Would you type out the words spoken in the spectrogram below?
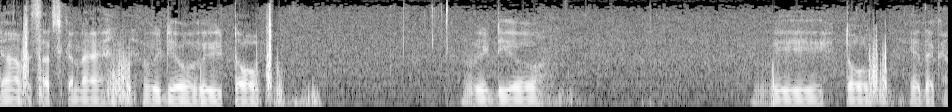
यहाँ पर सर्च करना है video V top video V top ये देखें।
